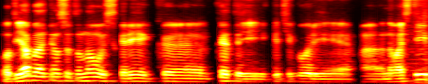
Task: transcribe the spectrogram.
Вот я бы отнес эту новость скорее к, к этой категории э, новостей.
